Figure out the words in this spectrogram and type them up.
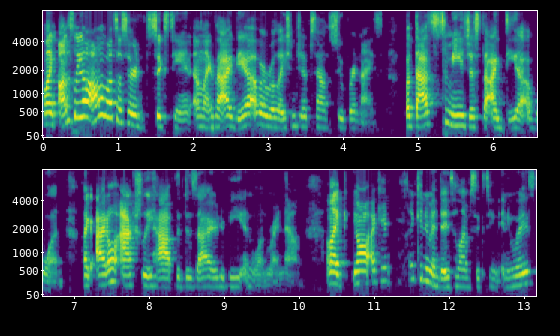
like honestly, y'all, I'm about to turn 16, and like the idea of a relationship sounds super nice, but that's to me just the idea of one. Like I don't actually have the desire to be in one right now. like y'all, I can't I can't even date till I'm 16 anyways.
